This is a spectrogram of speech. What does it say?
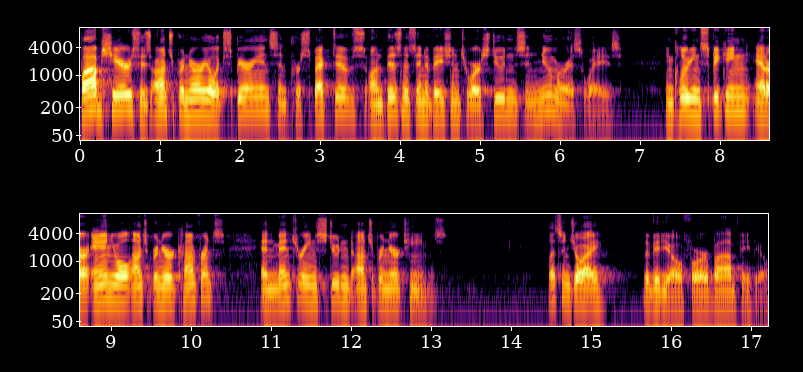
Bob shares his entrepreneurial experience and perspectives on business innovation to our students in numerous ways, including speaking at our annual entrepreneur conference and mentoring student entrepreneur teams. Let's enjoy the video for Bob Fabio.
